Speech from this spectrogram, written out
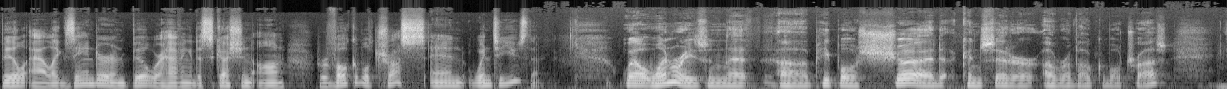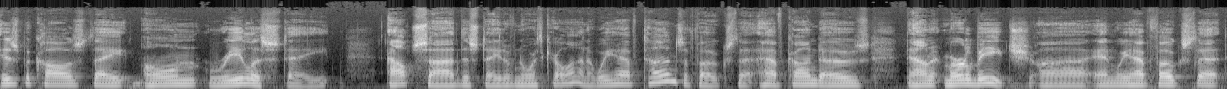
Bill Alexander. And Bill, we're having a discussion on revocable trusts and when to use them. Well, one reason that uh, people should consider a revocable trust is because they own real estate outside the state of North Carolina. We have tons of folks that have condos down at Myrtle Beach, uh, and we have folks that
